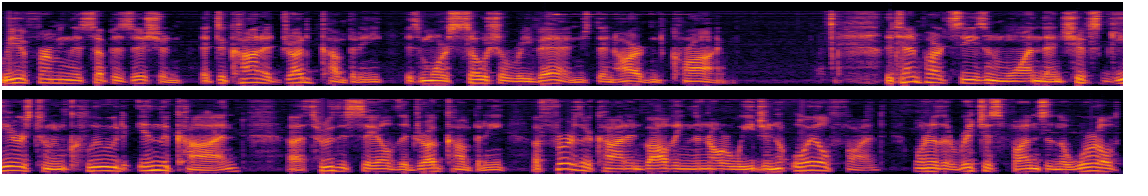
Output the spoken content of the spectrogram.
reaffirming the supposition that Takana Drug Company is more social revenge than hardened crime. The 10 part season one then shifts gears to include in the con, uh, through the sale of the drug company, a further con involving the Norwegian Oil Fund, one of the richest funds in the world,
